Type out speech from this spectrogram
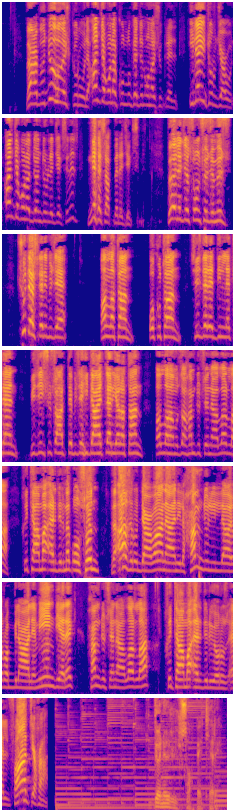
Ve abuduhu veşkurûle. Ancak ona kulluk edin, ona şükredin. İley turcaun. Ancak ona döndürüleceksiniz. Ne hesap vereceksiniz? Böylece son sözümüz şu dersleri bize anlatan, okutan, sizlere dinleten, bizi şu saatte bize hidayetler yaratan Allah'ımıza hamdü senalarla hitama erdirmek olsun ve ahiru davana enilhamdülillahi rabbil alemin diyerek hamdü senalarla hitama erdiriyoruz. El Fatiha. Gönül Sohbetleri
